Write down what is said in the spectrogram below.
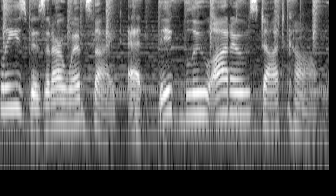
Please visit our website at bigblueautos.com.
